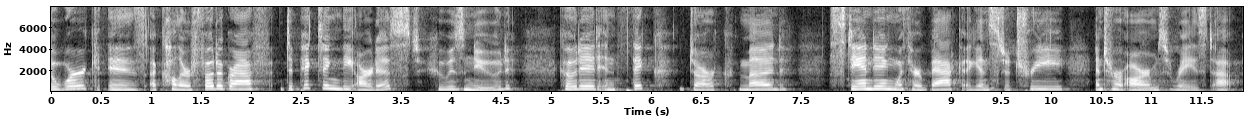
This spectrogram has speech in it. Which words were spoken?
The work is a color photograph depicting the artist, who is nude, coated in thick, dark mud, standing with her back against a tree and her arms raised up.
